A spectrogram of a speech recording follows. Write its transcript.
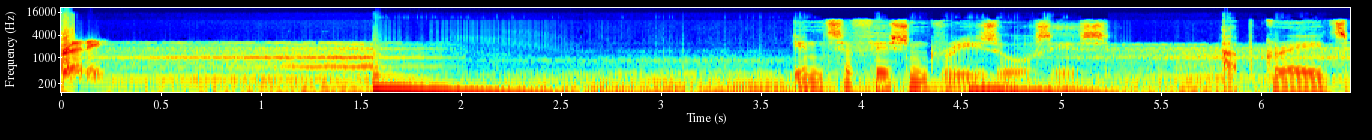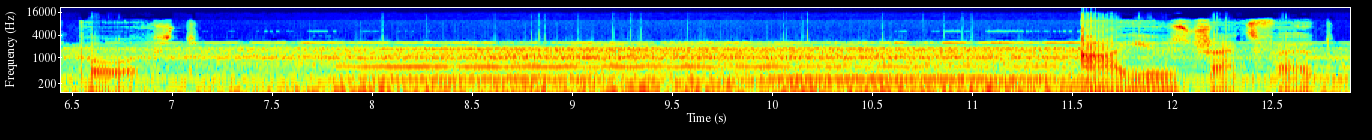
Ready. Insufficient resources. Upgrades paused. RUs transferred.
